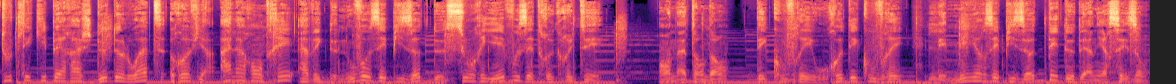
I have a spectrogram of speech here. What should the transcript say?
toute l'équipe RH de Deloitte revient à la rentrée avec de nouveaux épisodes de Souriez, vous êtes recruté. En attendant, découvrez ou redécouvrez les meilleurs épisodes des deux dernières saisons.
